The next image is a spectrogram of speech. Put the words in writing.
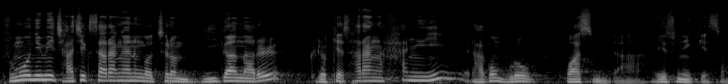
부모님이 자식 사랑하는 것처럼 네가 나를 그렇게 사랑하니?라고 물어보았습니다. 예수님께서.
